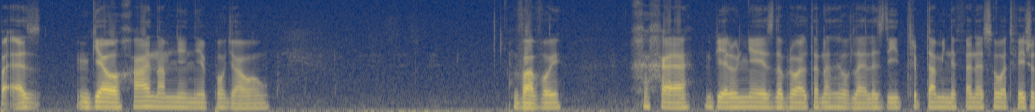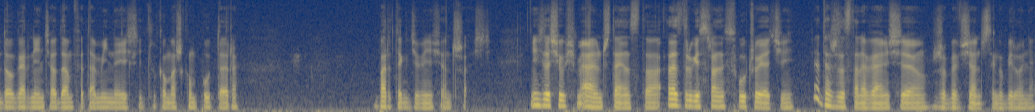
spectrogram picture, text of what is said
PS GOH na mnie nie podziałał. Wawoj. Hehe, Bieluń nie jest dobrą alternatywą dla LSD. Tryptaminy fene są łatwiejsze do ogarnięcia od amfetaminy, jeśli tylko masz komputer. Bartek 96. Nieźle się uśmiałem czytając to, ale z drugiej strony współczuję ci. Ja też zastanawiałem się, żeby wziąć tego bielunia.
